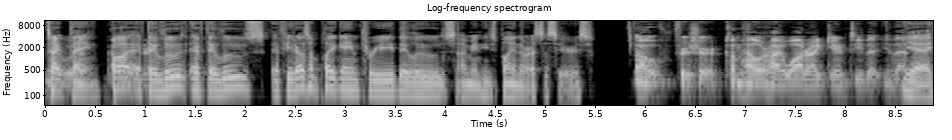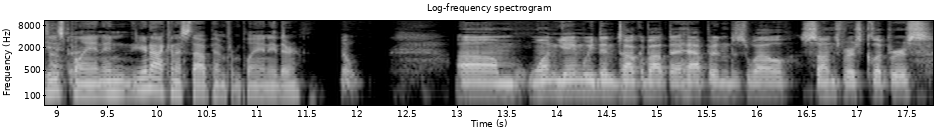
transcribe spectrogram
Type yeah, thing. But if they lose, if they lose, if he doesn't play game three, they lose. I mean, he's playing the rest of the series. Oh, for sure. Come hell or high water, I guarantee that. that yeah, he's playing, and you're not going to stop him from playing either. Nope. Um, one game we didn't talk about that happened as well: Suns versus Clippers.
